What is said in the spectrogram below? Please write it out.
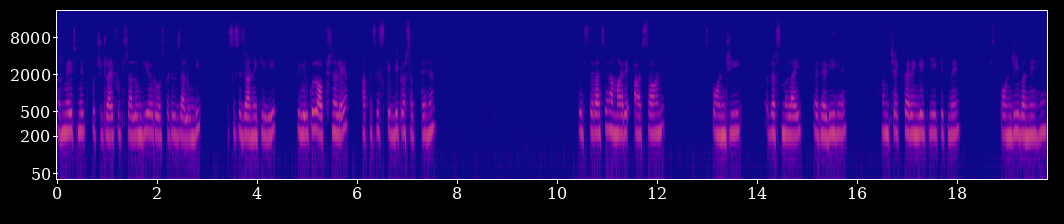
अब मैं इसमें कुछ ड्राई फ्रूट्स डालूँगी और रोज़ पेटल्स डालूँगी इसे सजाने के लिए। ये बिल्कुल ऑप्शनल है, आप इसे स्किप भी कर सकते हैं। तो इस तरह से हमारे आसान स्पॉन्जी रसमलाई रेडी है। हम चेक करेंगे कि ये कितने स्पॉन्जी बने हैं।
